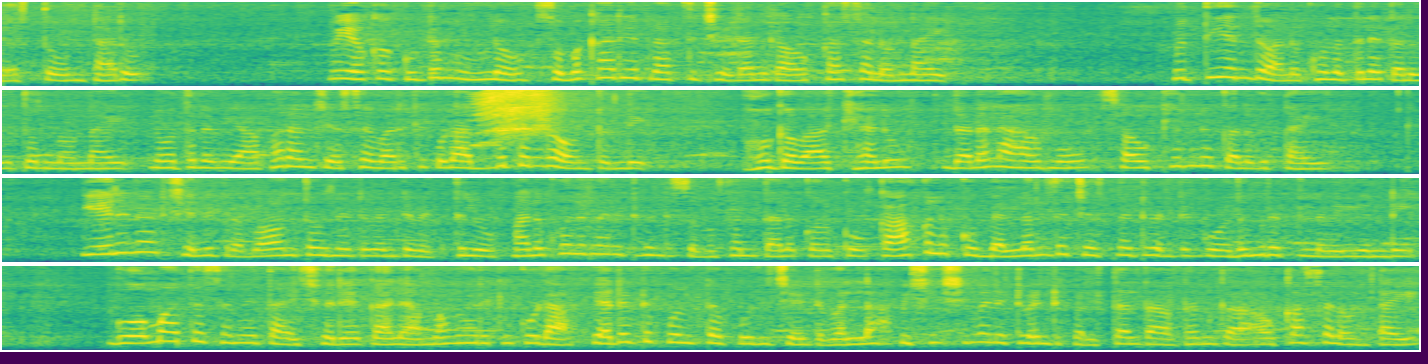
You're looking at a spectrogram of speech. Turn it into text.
చేస్తూ ఉంటారు. మీ యొక్క కుటుంబంలో శుభకార్య ప్రాప్తి చేయడానికి అవకాశాలు ఉన్నాయి వృత్తి ఎందు అనుకూలతలే కలుగుతున్నాయి నూతన వ్యాపారాలు చేసే వారికి కూడా అద్భుతంగా ఉంటుంది. భోగవాక్యాలు ధనలాభము సౌఖ్యములు కలుగుతాయి. ఏలినాటి శని ప్రభావంతో ఉన్నటువంటి వ్యక్తులు అనుకూలమైనటువంటి శుభ ఫలితాల కొరకు కాకులకు బెల్లంతో చేసినటువంటి గోధుమ రొట్టెలు వేయండి. గోమాత సమేత ఐశ్వర్యకాలి అమ్మవారికి కూడా ఎర్రటి పూలతో పూజ చేయటం వల్ల విశేషమైనటువంటి ఫలితాలు రావడానికి అవకాశాలు ఉంటాయి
